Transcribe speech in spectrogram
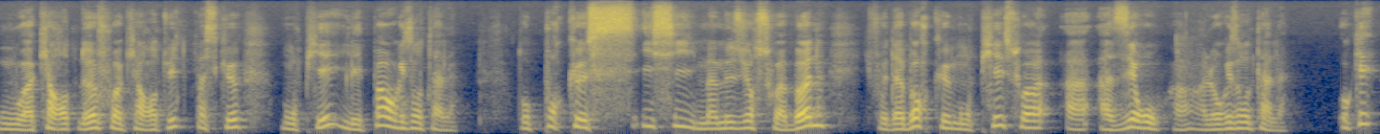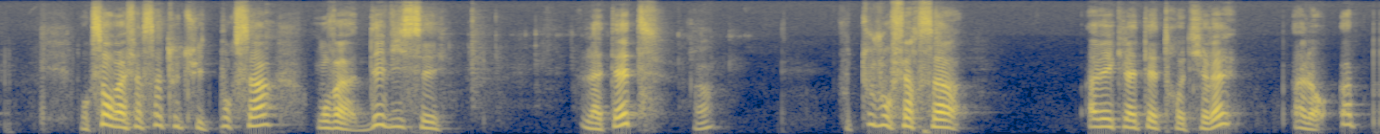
ou à 49 ou à 48 parce que mon pied il n'est pas horizontal. Donc pour que ici ma mesure soit bonne, il faut d'abord que mon pied soit à, 0, hein, à l'horizontale. Ok? Donc ça on va faire ça tout de suite. Pour ça, on va dévisser la tête. Il hein. faut toujours faire ça avec la tête retirée. Alors hop.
